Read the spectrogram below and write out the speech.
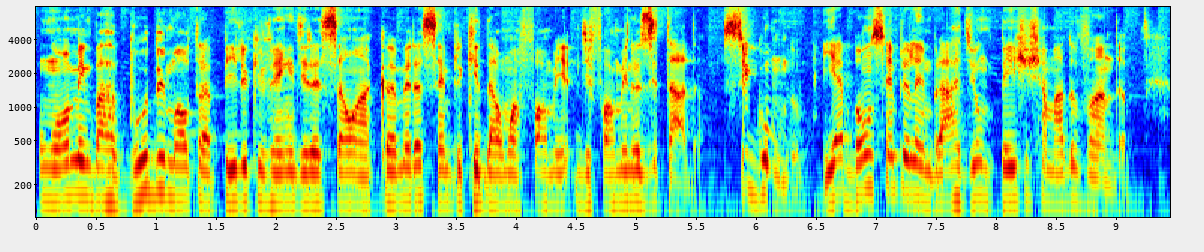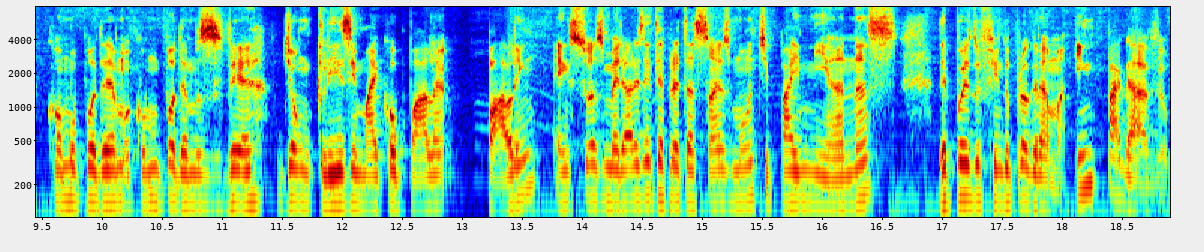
um homem barbudo e maltrapilho que vem em direção à câmera sempre que dá uma forma de forma inusitada. Segundo, e é bom sempre lembrar de um peixe chamado Wanda, como podemos, como podemos ver John Cleese e Michael Palin, Palin em suas melhores interpretações Monty Pythonianas depois do fim do programa. Impagável.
